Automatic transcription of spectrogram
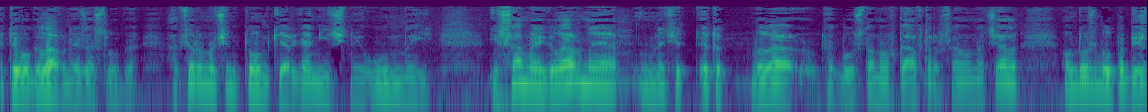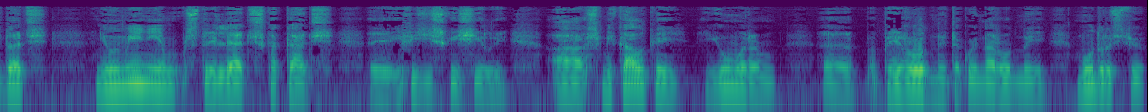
это его главная заслуга. Актер он очень тонкий, органичный, умный. И самое главное, значит, это была как бы установка автора с самого начала, он должен был побеждать не умением стрелять, скакать э, и физической силой, а смекалкой, юмором, э, природной такой народной мудростью.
